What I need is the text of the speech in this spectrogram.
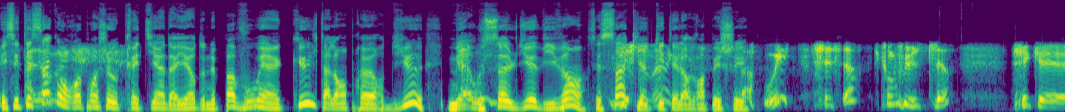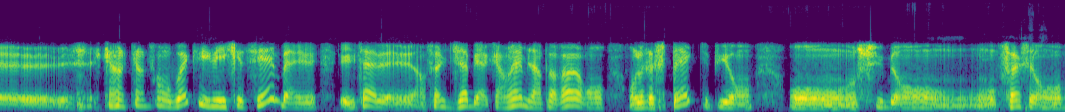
Et c'était ça qu'on reprochait aux chrétiens d'ailleurs, de ne pas vouer un culte à l'empereur Dieu, mais Ah au oui. seul Dieu vivant. C'est ça qui, qui était leur grand péché. Ah oui, c'est ça, c'est comme vous dites là. C'est que quand, quand, on voit que les, chrétiens, ben, était, enfin, ils disaient, bien, quand même, l'empereur, on, on, le respecte, puis on, on, on, fait, on,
